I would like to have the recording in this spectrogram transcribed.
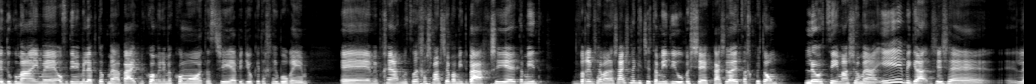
לדוגמה, אם uh, עובדים עם לפטופ מהבית מכל מיני מקומות, אז שיהיה בדיוק את החיבורים. Uh, מבחינת מוצרי חשמל שבמטבח, שיהיה תמיד דברים שהם על השיש, נגיד שתמיד יהיו בשקע, שלא יהיה צריך פתאום להוציא משהו מהאי בגלל שיש... uh, ל-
